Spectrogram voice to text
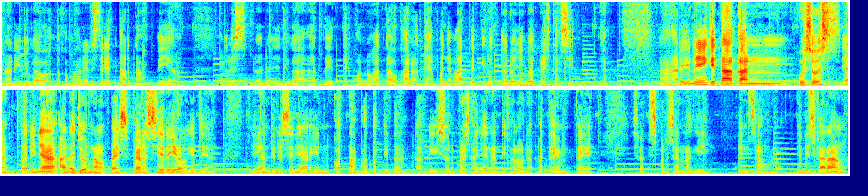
nari juga waktu kemarin street art tampil. Terus dua-duanya juga atlet taekwondo atau karate pokoknya atlet gitu dua-duanya berprestasi ya. Nah hari ini kita akan khusus ya tadinya ada jurnal pes versi real gitu ya. Jadi nanti disediain kotak-kotak gitu lah tapi surprise aja nanti kalau udah PTMT 100% lagi insya Allah. Jadi sekarang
